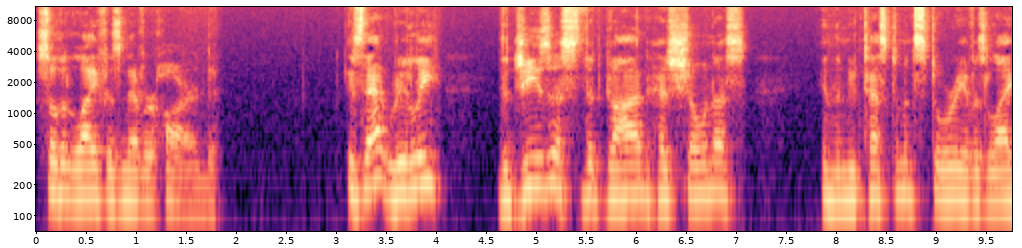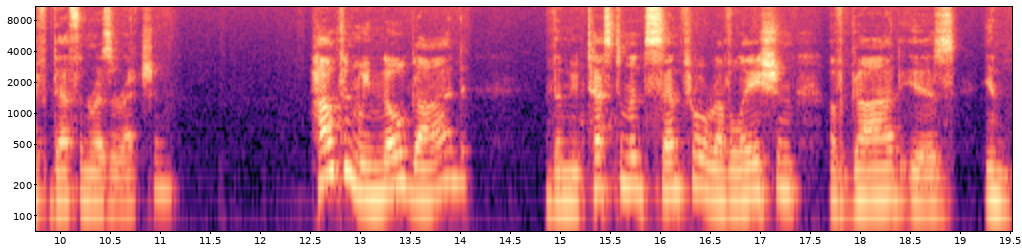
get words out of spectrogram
so that life is never hard. Is that really the Jesus that God has shown us in the New Testament story of his life, death, and resurrection? How can we know God? The New Testament central revelation of God is in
